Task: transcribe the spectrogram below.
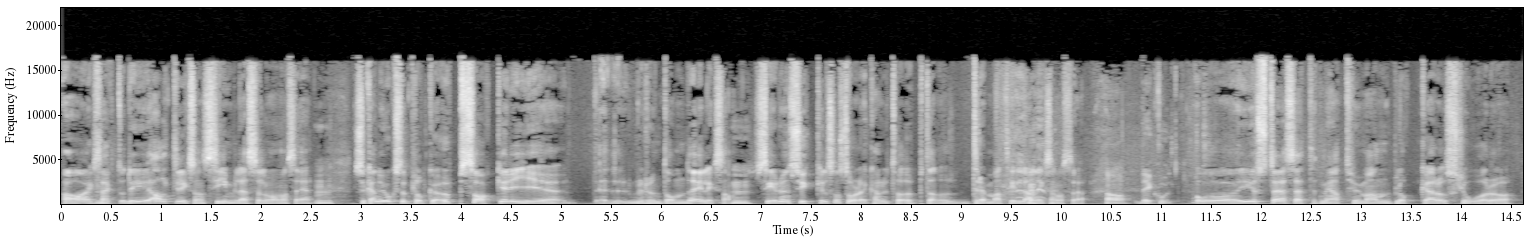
Ja, exakt. Och det är alltid liksom seamless eller vad man säger. Mm. Så kan du också plocka upp saker i, eh, runt om dig liksom. Mm. Ser du en cykel som står där kan du ta upp den och drämma till den liksom och sådär. Ja, det är coolt. Och just det här sättet med att hur man blockar och slår och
